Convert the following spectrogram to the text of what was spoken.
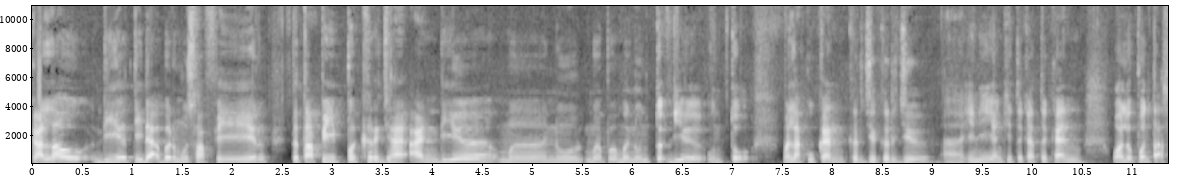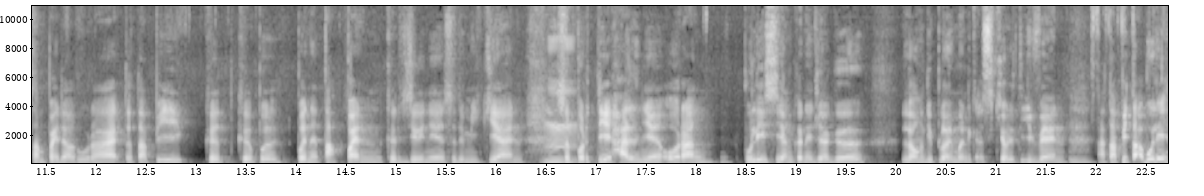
Kalau dia tidak bermusafir tetapi pekerjaan dia menu, apa, menuntut dia untuk melakukan kerja-kerja. Ha, ini yang kita katakan walaupun tak sampai darurat tetapi ke, ke apa penetapan kerjanya sedemikian hmm. seperti halnya orang polis yang kena jaga long deployment dekat security event. Hmm. Ha, tapi tak boleh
